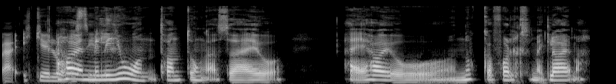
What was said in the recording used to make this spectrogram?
Jeg har jo en million tanteunger, så jeg, jo, jeg har jo nok av folk som er glad i meg.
